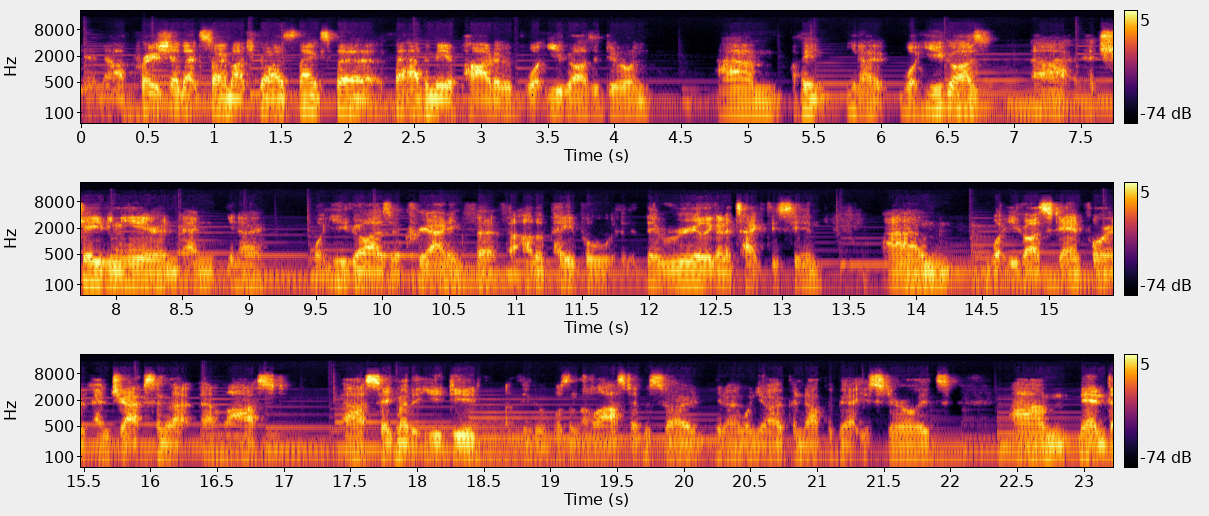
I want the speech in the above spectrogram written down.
Yeah, no, I appreciate that so much, guys. Thanks for for having me a part of what you guys are doing. Um, I think you know what you guys are achieving here, and and you know what you guys are creating for for other people. They're really going to take this in. Um, what you guys stand for, and Jackson, that that last uh, segment that you did, I think it wasn't the last episode. You know when you opened up about your steroids um, and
